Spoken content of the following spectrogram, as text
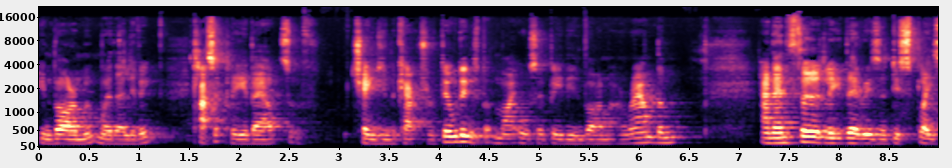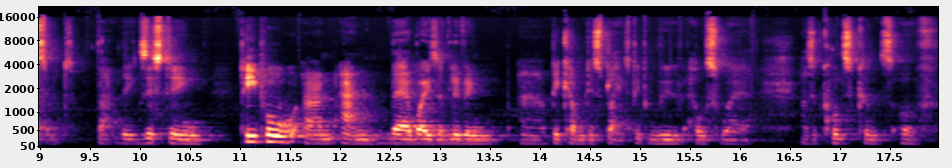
environment where they're living, classically about sort of changing the character of buildings, but might also be the environment around them. And then thirdly, there is a displacement that the existing people and, and their ways of living uh, become displaced. People move elsewhere as a consequence of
